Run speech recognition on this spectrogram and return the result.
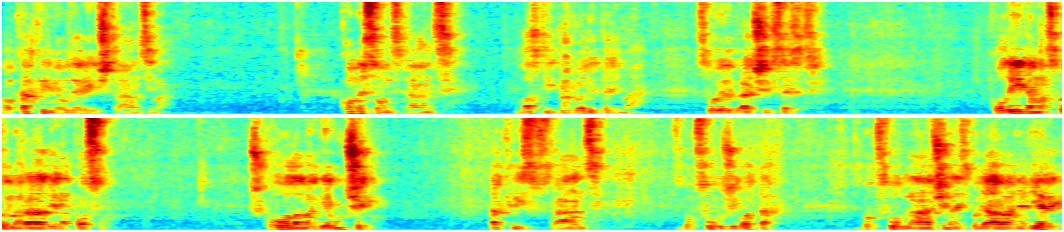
O kakvim je ovdje riječ strancima? Kome su oni stranci? Vlastitim roditeljima, svojoj braći i sestri, kolegama s kojima radi na poslu, školama gdje uče, takvi su stranci zbog svog života, zbog svog načina ispoljavanja vjere.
